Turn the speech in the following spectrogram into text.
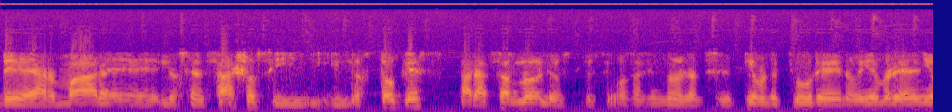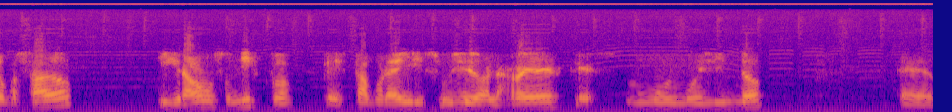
de armar eh, los ensayos y, y los toques para hacerlo. Los, lo estuvimos haciendo durante septiembre, octubre, noviembre del año pasado y grabamos un disco que está por ahí subido a las redes, que es muy, muy lindo. Eh,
